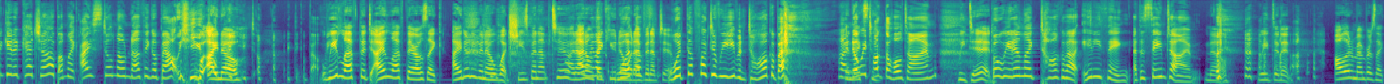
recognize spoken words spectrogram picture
even get to catch up. I'm like, I still know nothing about you. Well, I know. you don't know anything about me. We left the. I left there. I was like, I don't even know what she's been up to, and I don't think like, you know what what I've been up to. What the fuck did we even talk about? I know we talked the whole time, We did. but we didn't like talk about anything at the same time. No, we didn't. All I remember is like,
